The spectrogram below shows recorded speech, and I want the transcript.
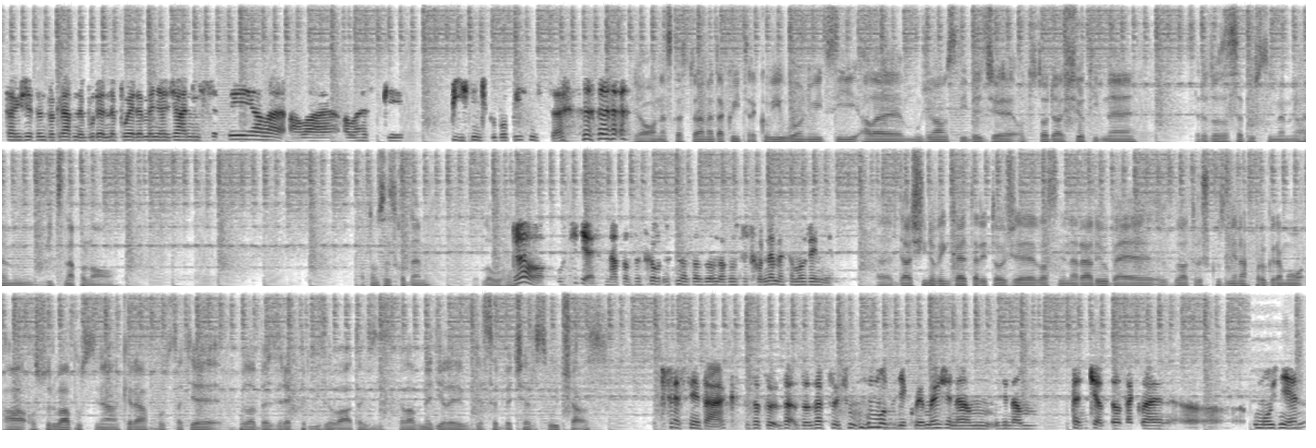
Takže tentokrát nebude, nepojedeme na žádný sety, ale, ale, ale hezky písničku po písničce. Jo, dneska stojíme takový trackový uvolňující, ale můžu vám slíbit, že od toho dalšího týdne se do toho zase pustíme mnohem víc naplno. Na tom se shodneme? Dlouho. jo, určitě, na tom se, shodneme, na tom, na tom se shodneme samozřejmě. Eh, Další novinka je tady to, že vlastně na rádiu B byla trošku změna v programu a osudová pustina, která v podstatě byla bezreprízová, tak získala v neděli v 10 večer svůj čas. Přesně tak, za, to, za, za, za což mu moc děkujeme, že nám, že nám ten čas byl takhle uh, umožněn.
